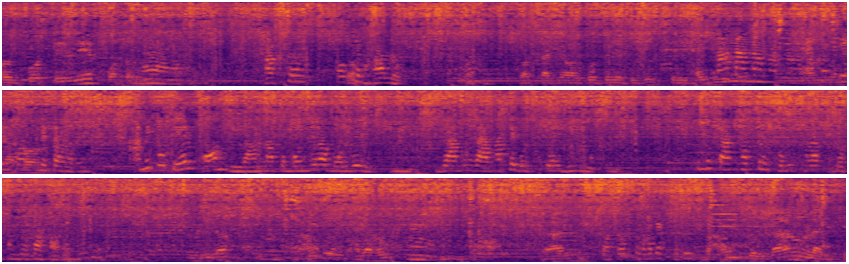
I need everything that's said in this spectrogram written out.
অল্প তেলে পটল। হ্যাঁ স্বাস্থ্য পক্ষে ভালো। সবটাকে অল্প তেলে তেল ভাই না না না এখন তেল কম খেতে হবে। আমি তো তেল কম দিই রান্নাতে বন্ধুরা বলবে যে আমি রান্নাতে বেশি তেল দিই না। কিন্তু তার সত্ত্বেও শরীর খারাপ যখন যেটা হবে, বুঝলে? পটল লাগছে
